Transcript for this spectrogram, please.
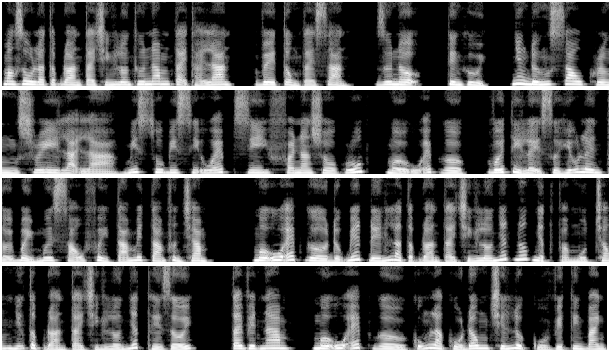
Mặc dù là tập đoàn tài chính lớn thứ 5 tại Thái Lan về tổng tài sản, dư nợ, tiền gửi, nhưng đứng sau Krung Sri lại là Mitsubishi UFG Financial Group MUFG với tỷ lệ sở hữu lên tới 76,88%. MUFG được biết đến là tập đoàn tài chính lớn nhất nước Nhật và một trong những tập đoàn tài chính lớn nhất thế giới. Tại Việt Nam, MUFG cũng là cổ đông chiến lược của Vietinbank.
